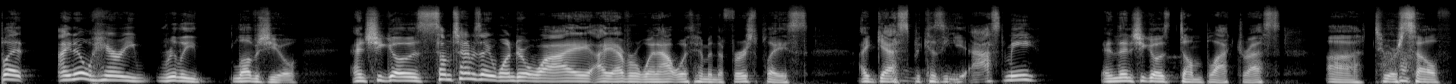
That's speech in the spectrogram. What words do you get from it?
but i know harry really loves you and she goes, Sometimes I wonder why I ever went out with him in the first place. I guess because he asked me. And then she goes, Dumb black dress uh, to herself.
